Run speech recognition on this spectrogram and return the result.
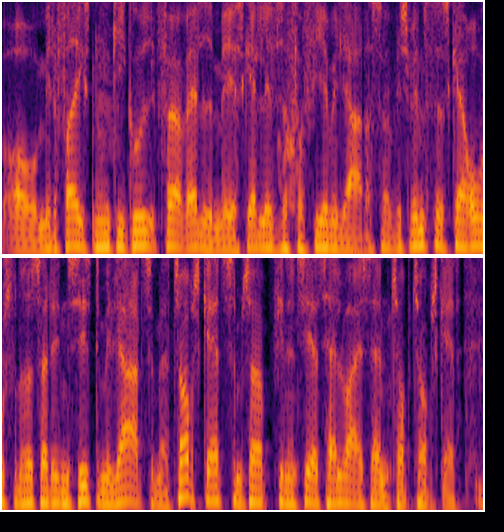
og Mette Frederiksen hun gik ud før valget med skattelælser for 4 milliarder, så hvis Venstre skal ros for noget, så er det den sidste milliard, som er topskat, som så finansieres halvvejs af en top-topskat. Mm.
